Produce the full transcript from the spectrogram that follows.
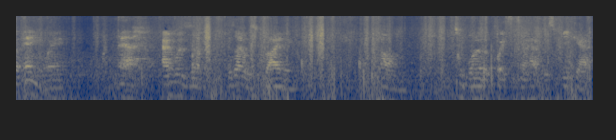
But anyway, uh, I was uh, as I was driving um, to one of the places I had to speak at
